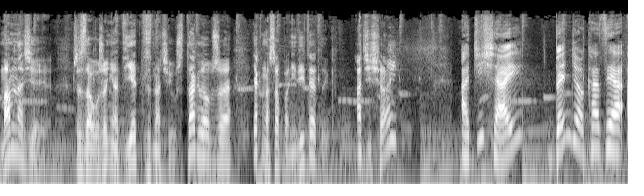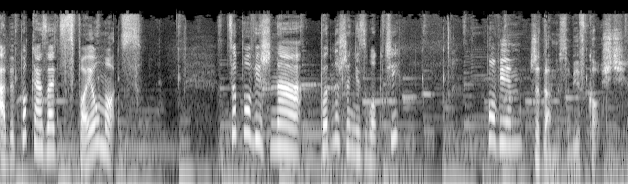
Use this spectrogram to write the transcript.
Mam nadzieję, że założenia diety znacie już tak dobrze, jak nasza pani dietetyk. A dzisiaj? A dzisiaj będzie okazja, aby pokazać swoją moc. Co powiesz na podnoszenie z łokci? Powiem, że damy sobie w kość.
